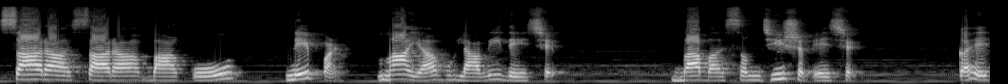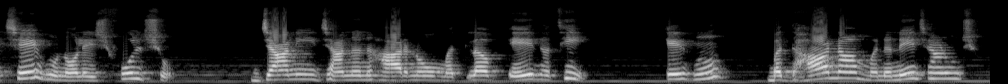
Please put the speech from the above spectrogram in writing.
સારા સારા બાળકો ને પણ માયા ભૂલાવી દે છે. બાબા સમજી શકે છે. કહે છે, હું નોલેજફુલ છું. જાની જાનનહારનો મતલબ એ નથી કે હું બધાના મનને જાણું છું.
